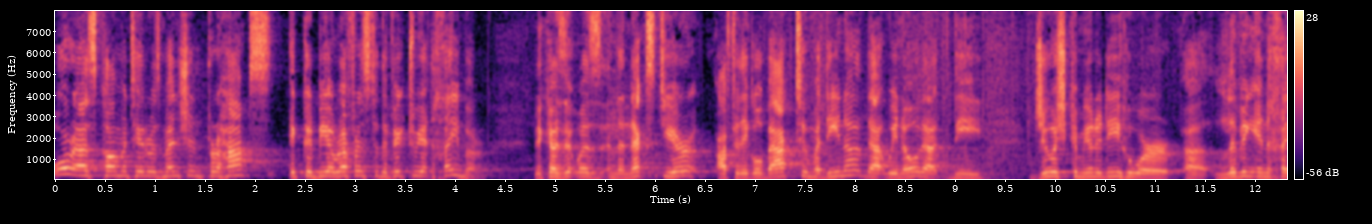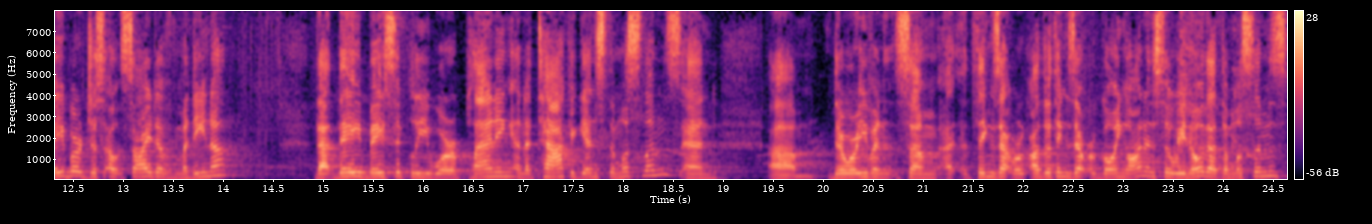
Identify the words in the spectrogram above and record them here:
Or, as commentators mentioned, perhaps it could be a reference to the victory at Khaybar, because it was in the next year, after they go back to Medina, that we know that the Jewish community who were uh, living in Khaybar, just outside of Medina, that they basically were planning an attack against the Muslims and um, there were even some uh, things that were other things that were going on. And so we know that the Muslims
